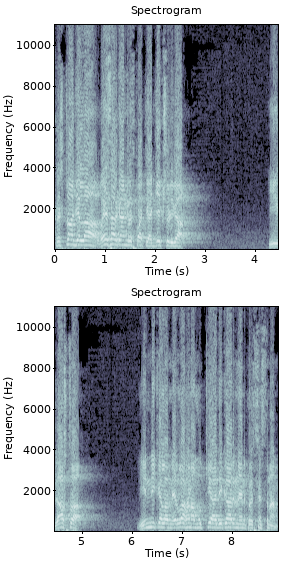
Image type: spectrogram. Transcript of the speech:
కృష్ణా జిల్లా వైఎస్ఆర్ కాంగ్రెస్ పార్టీ అధ్యక్షుడిగా ఈ రాష్ట్ర ఎన్నికల నిర్వహణ ముఖ్య అధికారిని నేను ప్రశ్నిస్తున్నాను.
